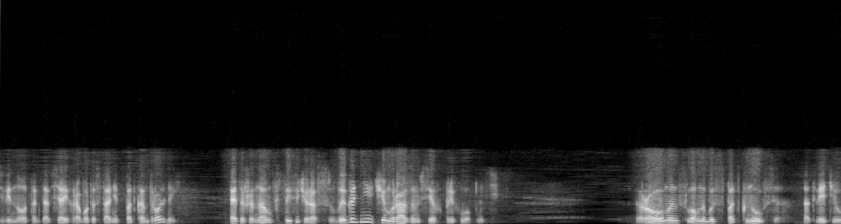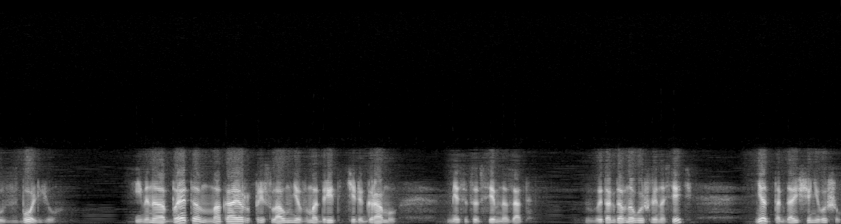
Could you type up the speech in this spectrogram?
звено, тогда вся их работа станет подконтрольной. Это же нам в тысячу раз выгоднее, чем разом всех прихлопнуть. Роумен словно бы споткнулся, ответил с болью. Именно об этом Макайр прислал мне в Мадрид телеграмму месяцев семь назад. Вы так давно вышли на сеть? Нет, тогда еще не вышел.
